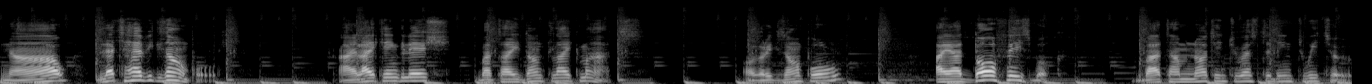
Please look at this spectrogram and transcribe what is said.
now let's have examples. I like English, but I don't like maths. Other example I adore Facebook, but I'm not interested in Twitter.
